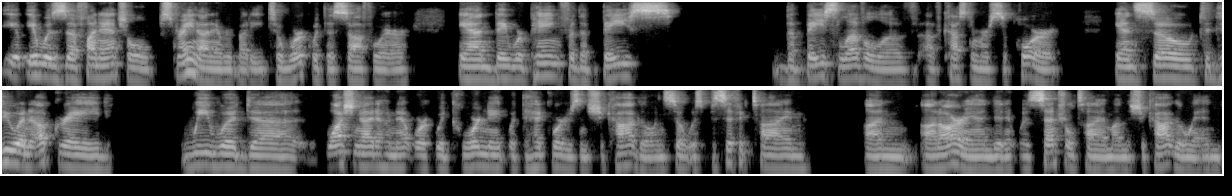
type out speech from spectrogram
it, it, was a financial strain on everybody to work with this software and they were paying for the base the base level of, of customer support. And so to do an upgrade we would uh, washington idaho network would coordinate with the headquarters in chicago. And so it was pacific time on on our end and it was central time on the chicago end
